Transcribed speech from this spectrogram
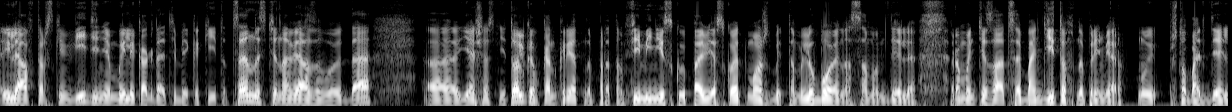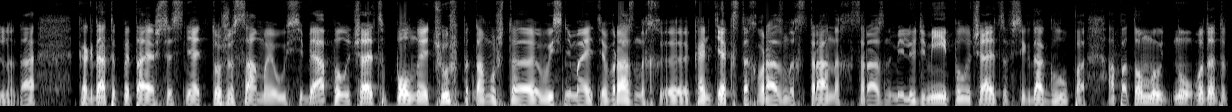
или авторским видением, или когда тебе какие-то ценности навязывают, да. Э, я сейчас не только конкретно про там феминистскую повестку, это может быть там любое на самом деле. Романтизация бандитов, например, ну, чтобы отдельно, да. Когда ты пытаешься снять то же самое у себя, получается полная чушь, потому что вы снимаете в разных э, контекстах, в разных странах, с разными людьми, и получается всегда глупо. А потом, ну, вот это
